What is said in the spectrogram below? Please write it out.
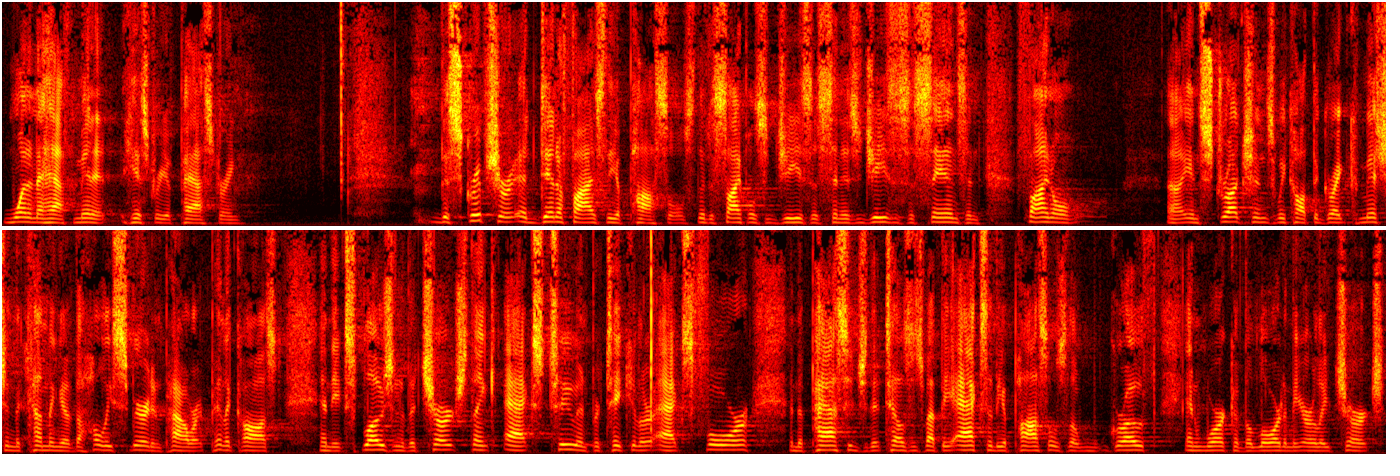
one and a half minute history of pastoring. The scripture identifies the apostles, the disciples of Jesus, and as Jesus ascends and final uh, instructions. We call it the Great Commission, the coming of the Holy Spirit and power at Pentecost, and the explosion of the church. Think Acts 2 in particular, Acts 4, and the passage that tells us about the Acts of the Apostles, the growth and work of the Lord in the early church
